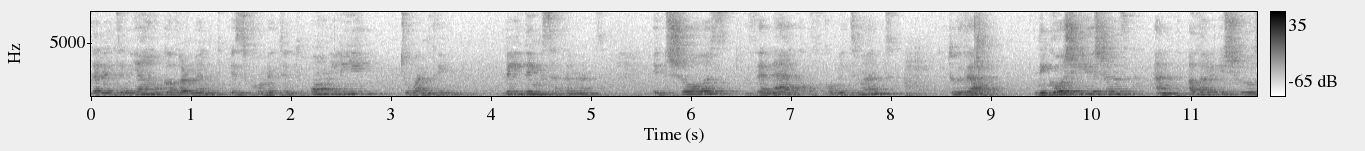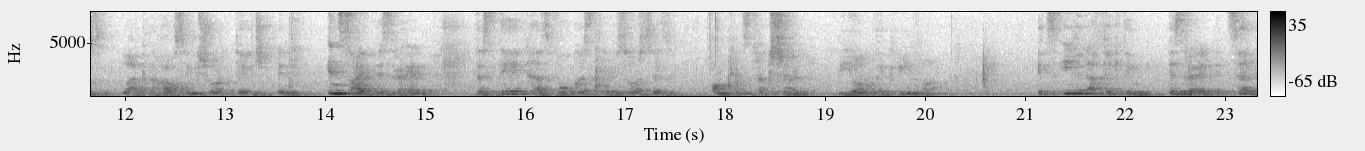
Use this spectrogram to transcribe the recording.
The Netanyahu government is committed only to one thing, building settlements. It shows the lack of commitment to the negotiations and other issues like the housing shortage in, inside Israel. The state has focused the resources on construction beyond the Green Line. It's even affecting Israel itself.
